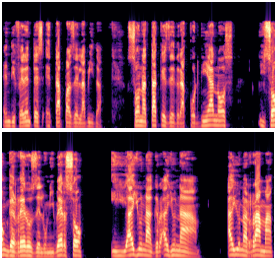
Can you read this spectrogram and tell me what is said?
en diferentes etapas de la vida. Son ataques de draconianos y son guerreros del universo y hay una, hay una, hay una rama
